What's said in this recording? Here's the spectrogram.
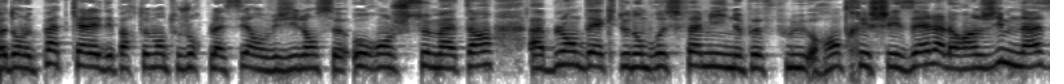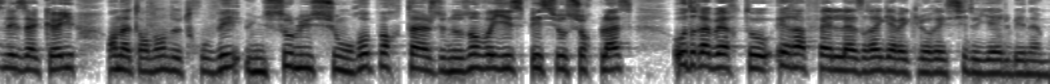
euh, dans le Pas-de-Calais, département toujours placé en vigilance orange ce matin. À Blandec, de nombreuses familles ne peuvent plus rentrer chez elles. Alors un gymnase les accueille en attendant de trouver une solution. Reportage de nos envoyés spéciaux sur place, Audrey Berthaud et Raphaël Lazreg avec le récit de Yael Benamou.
